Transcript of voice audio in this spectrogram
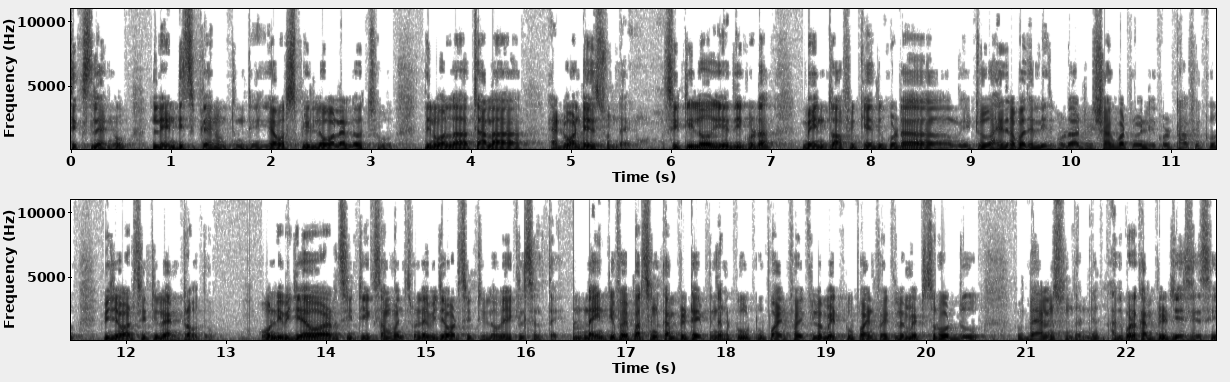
six lane lane discipline ఉంటుంది. ఎవరి స్పీడ్లో వాళ్ళు వెళ్ళవచ్చు దీనివల్ల చాలా అడ్వాంటేజెస్ ఉన్నాయి. సిటీలో ఏది కూడా మెయిన్ ట్రాఫిక్ ఏది కూడా ఇటు హైదరాబాద్ వెళ్ళేది కూడా అటు విశాఖపట్నం వెళ్ళి కూడా ట్రాఫిక్ విజయవాడ సిటీలో ఎంటర్ అవ్వదు. ఓన్లీ విజయవాడ సిటీకి సంబంధించిన విజయవాడ సిటీలో వెహికల్స్ వెళ్తాయి. నైంటీ ఫైవ్ పర్సెంట్ కంప్లీట్ అయిపోయింది. ఇంకా two two point five kilometre two point five kilometres road balance ఉందండి. అది కూడా కంప్లీట్ చేసేసి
